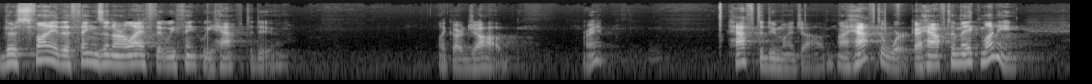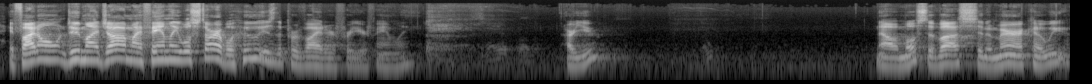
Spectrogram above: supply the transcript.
There's funny the things in our life that we think we have to do, like our job, right? Have to do my job. I have to work. I have to make money. If I don't do my job, my family will starve. Well, who is the provider for your family? Are you? Now, most of us in America, we,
